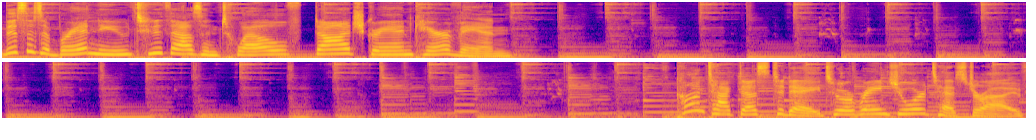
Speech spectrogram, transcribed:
This is a brand new 2012 Dodge Grand Caravan. Contact us today to arrange your test drive.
